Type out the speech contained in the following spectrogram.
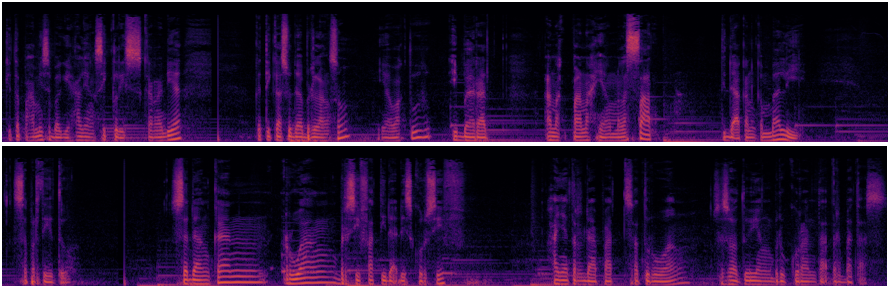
kita pahami sebagai hal yang siklis karena dia ketika sudah berlangsung, ya waktu ibarat anak panah yang melesat tidak akan kembali. Seperti itu. Sedangkan ruang bersifat tidak diskursif, hanya terdapat satu ruang, sesuatu yang berukuran tak terbatas.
